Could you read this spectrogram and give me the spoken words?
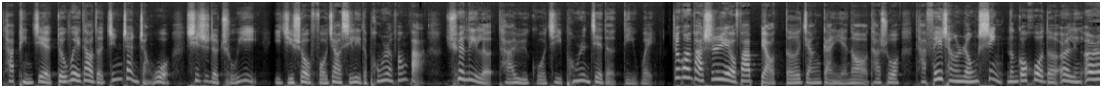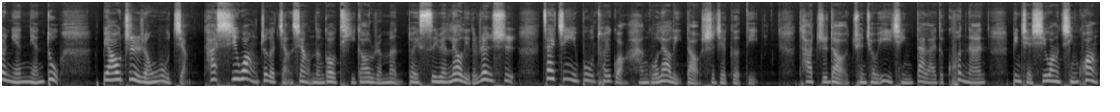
他凭借对味道的精湛掌握、细致的厨艺以及受佛教洗礼的烹饪方法，确立了他于国际烹饪界的地位。正宽法师也有发表得奖感言哦，他说他非常荣幸能够获得二零二二年年度标志人物奖，他希望这个奖项能够提高人们对寺院料理的认识，再进一步推广韩国料理到世界各地。他知道全球疫情带来的困难，并且希望情况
